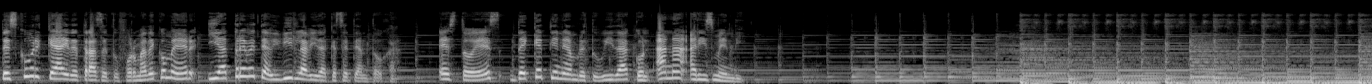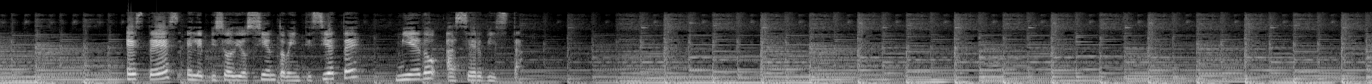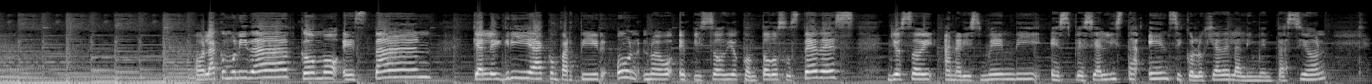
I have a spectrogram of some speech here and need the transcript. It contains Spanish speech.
Descubre qué hay detrás de tu forma de comer y atrévete a vivir la vida que se te antoja. Esto es De qué tiene hambre tu vida con Ana Arismendi. Este es el episodio 127, Miedo a ser vista. Hola comunidad, ¿cómo están? Qué alegría compartir un nuevo episodio con todos ustedes. Yo soy Ana Arismendi, especialista en psicología de la alimentación,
